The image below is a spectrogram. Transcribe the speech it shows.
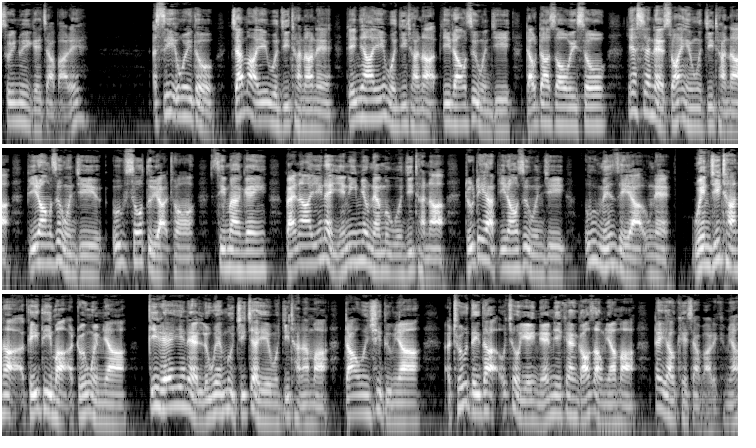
ဆွေးနွေးခဲ့ကြပါတယ်။အစည်းအဝေးသို့ကျန်းမာရေးဝန်ကြီးဌာနနဲ့ပညာရေးဝန်ကြီးဌာနပြည်ထောင်စုဝန်ကြီးဒေါက်တာဇော်ဝေဆိုးလျှက်ဆက်နဲ့စွမ်းအင်ဝန်ကြီးဌာနပြည်ထောင်စုဝန်ကြီးဦးစိုးသူရထွန်းစီမံကိန်းဗန်နာရေးနဲ့ယင်းနှီးမြှုပ်နှံမှုဝန်ကြီးဌာနဒုတိယပြည်ထောင်စုဝန်ကြီးဦးမင်းစေရဦးနဲ့ဝန်ကြီးဌာနအသီးသီးမှအတွင်းဝင်များပြည်ထရေးနဲ့လူဝင်မှုကြီးကြပ်ရေးဝန်ကြီးဌာနမှတာဝန်ရှိသူများ အထူးဒေသအုပ်ချုပ်ရေးနယ်မြေခံခေါင်းဆောင်များမှတက်ရောက်ခဲ့ကြပါတယ်ခင်ဗျာ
